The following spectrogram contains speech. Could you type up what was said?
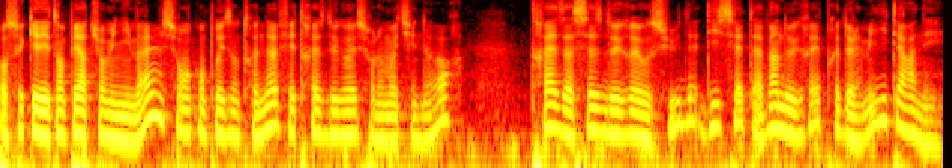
Pour ce qui est des températures minimales, elles seront comprises entre 9 et 13 degrés sur la moitié nord, 13 à 16 degrés au sud, 17 à 20 degrés près de la Méditerranée.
